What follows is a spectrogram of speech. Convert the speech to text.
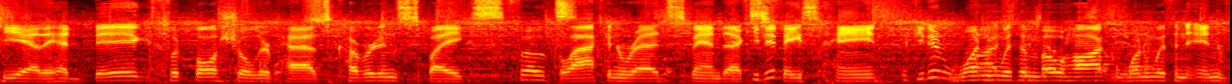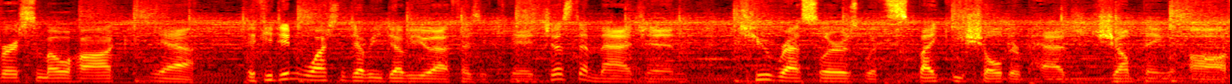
Yeah, they had big football shoulder pads covered in spikes, Folks, black and red spandex, face paint. if you didn't one with a mohawk, WWF one with an inverse mohawk. Yeah. If you didn't watch the WWF as a kid, just imagine two wrestlers with spiky shoulder pads jumping off,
